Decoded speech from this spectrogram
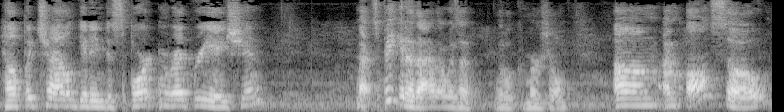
Help a child get into sport and recreation. But speaking of that, that was a little commercial. Um, I'm also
